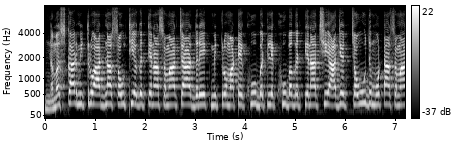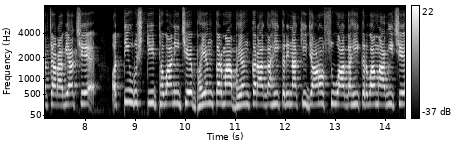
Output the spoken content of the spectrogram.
નમસ્કાર મિત્રો, આજના સૌથી અગત્યના સમાચાર દરેક મિત્રો માટે ખૂબ એટલે ખૂબ અગત્યના છે. આજે ચૌદ મોટા સમાચાર આવ્યા છે. અતિવૃષ્ટિ થવાની છે. ભયંકરમાં ભયંકર આગાહી કરી નાખી. જાણો શું આગાહી કરવામાં આવી છે?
